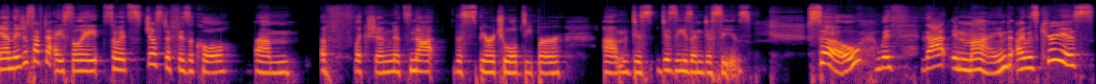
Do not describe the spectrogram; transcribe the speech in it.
and they just have to isolate. So it's just a physical um, affliction. It's not the spiritual, deeper um, dis- disease and disease. So, with that in mind, I was curious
